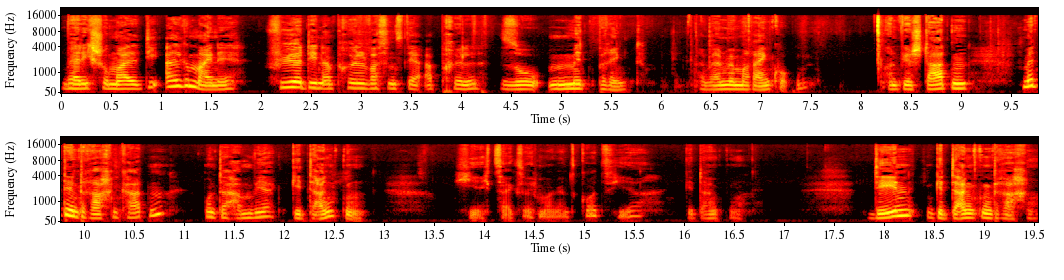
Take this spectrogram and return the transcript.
werde ich schon mal die allgemeine für den April, was uns der April so mitbringt. Da werden wir mal reingucken. Und wir starten mit den Drachenkarten und da haben wir Gedanken. Hier, ich zeige es euch mal ganz kurz. Hier, Gedanken. Den Gedankendrachen.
